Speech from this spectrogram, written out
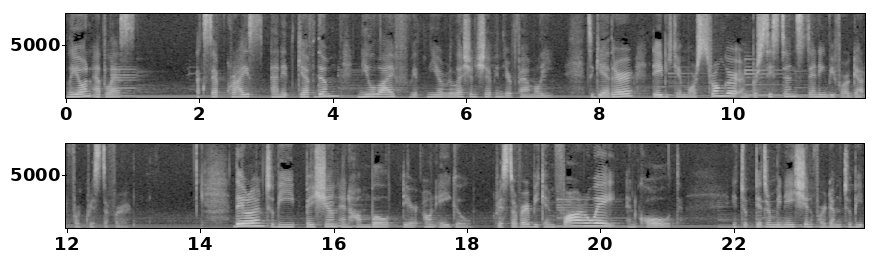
Leon at last accept Christ and it gave them new life with new relationship in their family. Together, they became more stronger and persistent, standing before God for Christopher. They learned to be patient and humble their own ego. Christopher became far away and cold. It took determination for them to be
